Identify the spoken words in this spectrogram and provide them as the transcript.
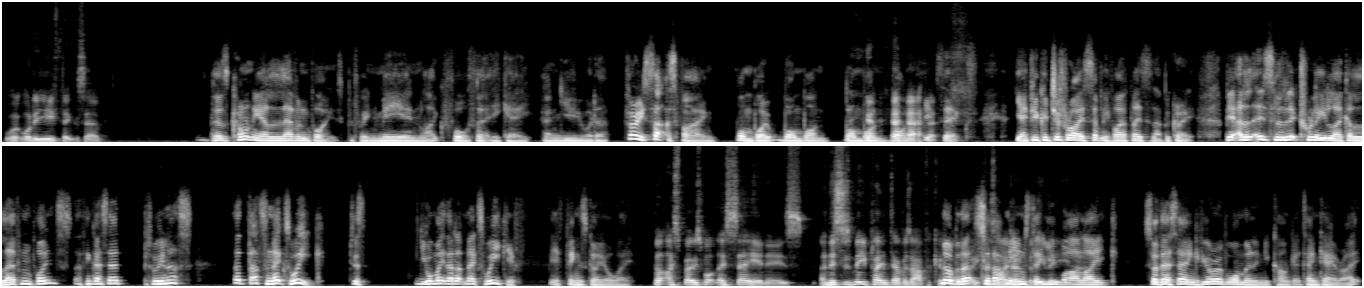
What, what do you think, Seb? There's currently 11 points between me and like 430k and you at a very satisfying 1.111186 yeah if you could just rise 75 places that'd be great. But yeah, it's literally like 11 points i think i said between yeah. us. That, that's next week. Just you'll make that up next week if if things go your way. But i suppose what they're saying is and this is me playing devil's advocate no but that way, so that means that you are like so they're saying if you're over 1 million you can't get 10k right?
